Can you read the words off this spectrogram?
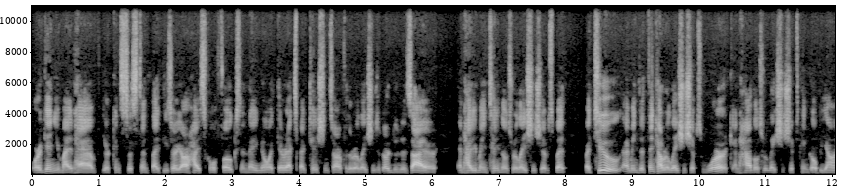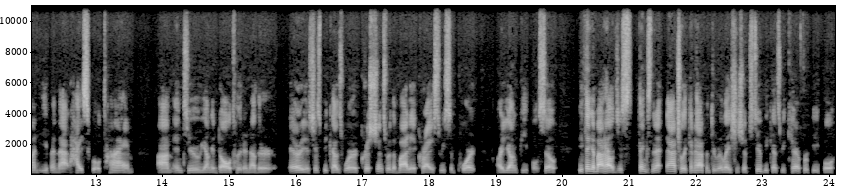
Or again, you might have your consistent, like these are your high school folks, and they know what their expectations are for the relationship or the desire and how you maintain those relationships. But but two, I mean, to think how relationships work and how those relationships can go beyond even that high school time um, into young adulthood and other areas. Just because we're Christians, we're the body of Christ, we support our young people. So you think about how just things naturally can happen through relationships too because we care for people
